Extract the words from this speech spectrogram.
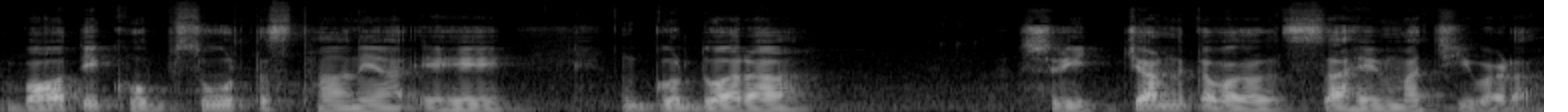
ਬਹੁਤ ਹੀ ਖੂਬਸੂਰਤ ਸਥਾਨ ਆ ਇਹ ਗੁਰਦੁਆਰਾ ਸ੍ਰੀ ਚਰਨ ਕਵਲ ਸਾਹਿਬ ਮਾਛੀਵਾੜਾ।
